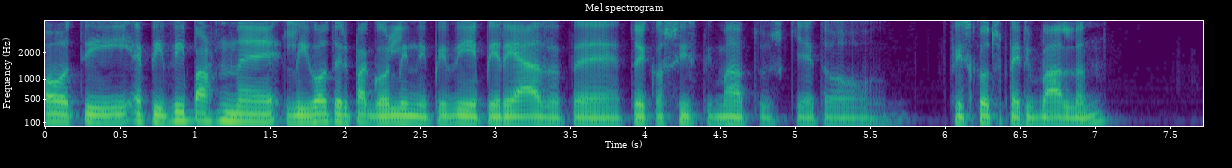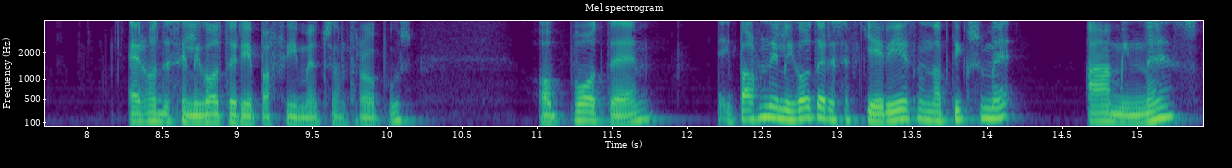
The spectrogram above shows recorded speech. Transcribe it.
ότι επειδή υπάρχουν λιγότεροι παγκολίνοι, επειδή επηρεάζεται το οικοσύστημά τους και το φυσικό τους περιβάλλον, έρχονται σε λιγότερη επαφή με τους ανθρώπους. Οπότε υπάρχουν λιγότερες ευκαιρίες να αναπτύξουμε άμυνες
